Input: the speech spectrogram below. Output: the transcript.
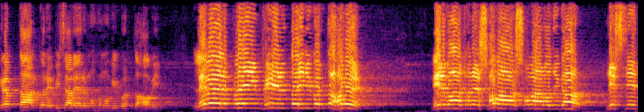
গ্রেপ্তার করে বিচারের মুখোমুখি করতে হবে। লেভেল প্লেইং ফিল্ড তৈরি করতে হবে। নির্বাচনে সবার সমান অধিকার নিশ্চিত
